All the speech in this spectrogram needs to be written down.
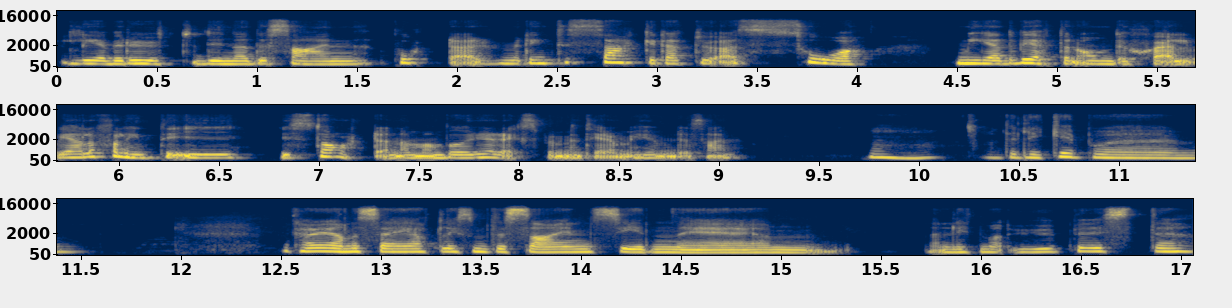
lever ut dina designportar men det är inte säkert att du är så medveten om dig själv. I alla fall inte i, i starten när man börjar experimentera med human design. Mm. Det ligger på eh, Man kan jo gjerne si at liksom designsiden er mm, den litt mer ubevisste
